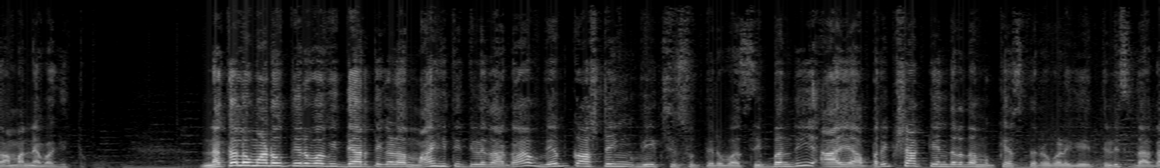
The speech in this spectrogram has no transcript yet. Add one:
ಸಾಮಾನ್ಯವಾಗಿತ್ತು. ನಕಲು ಮಾಡುತ್ತಿರುವ ವಿದ್ಯಾರ್ಥಿಗಳ ಮಾಹಿತಿ ತಿಳಿದಾಗ ವೆಬ್ ಕಾಸ್ಟಿಂಗ್ ವೀಕ್ಷಿಸುತ್ತಿರುವ ಸಿಬ್ಬಂದಿ ಆಯಾ ಪರೀಕ್ಷಾ ಕೇಂದ್ರದ ಮುಖ್ಯಸ್ಥರುಗಳಿಗೆ ತಿಳಿಸಿದಾಗ,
